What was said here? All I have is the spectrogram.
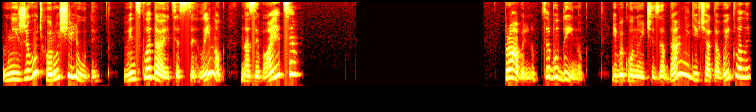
В ній живуть хороші люди. Він складається з цеглинок, називається. Правильно, це будинок. І, виконуючи завдання, дівчата виклали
